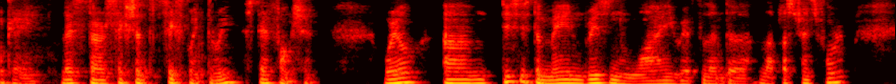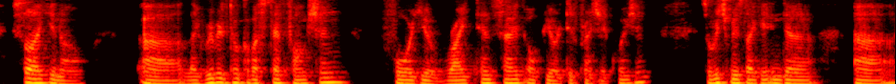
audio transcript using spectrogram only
Okay, let's start section 6.3, step function. Well, um, this is the main reason why we have to learn the Laplace transform. So like, you know, uh, like we will talk about step function for your right-hand side of your differential equation. So which means like in the uh,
